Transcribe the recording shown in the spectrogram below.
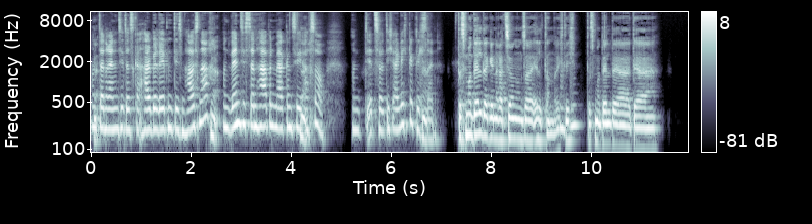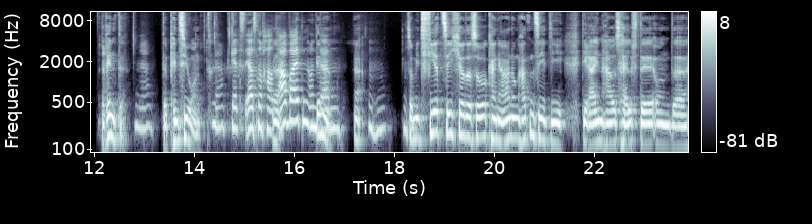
und Ja. dann rennen sie das halbe Leben diesem Haus nach, Ja. und wenn sie es dann haben, merken sie, Ja. ach so, und jetzt sollte ich eigentlich glücklich sein. Das Modell der Generation unserer Eltern, richtig? Mhm. Das Modell der, der Rente, Ja, der Pension. ja. Jetzt erst noch hart Ja. arbeiten und Genau. dann. Ja. Mhm. So mit 40 oder so, keine Ahnung, hatten sie die, die Reihenhaushälfte und äh,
